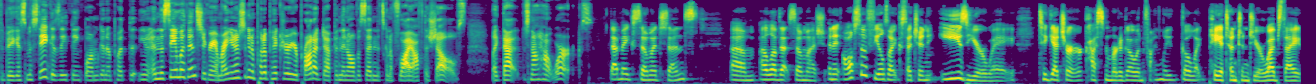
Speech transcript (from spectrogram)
the biggest mistake is they think, well, I'm going to put the, you know, and the same with Instagram, right? You're just going to put a picture of your product up and then all of a sudden it's going to fly off the shelves. Like that's not how it works. That makes so much sense. Um, I love that so much. And it also feels like such an easier way to get your customer to go and finally go like pay attention to your website.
